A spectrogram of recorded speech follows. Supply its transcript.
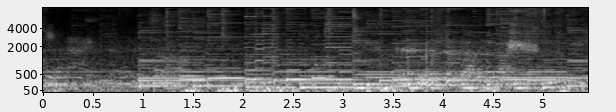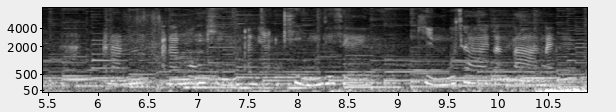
คิงได้อันนั้นอันนั้นวงขิง อันเนี้ยขิงเฉยๆขิงผู้ชายต่างๆนะคะ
